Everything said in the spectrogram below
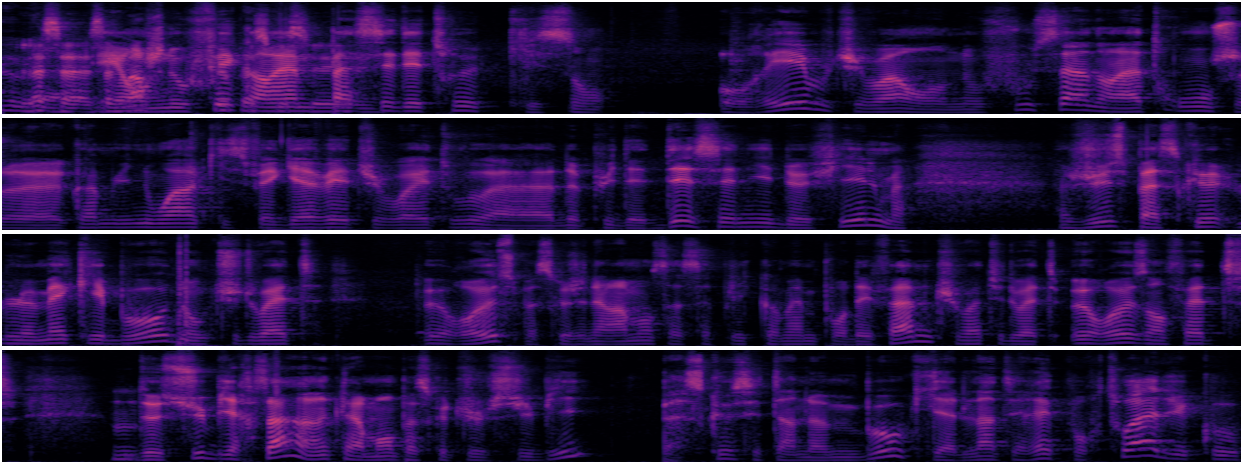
Là, ouais. ça- et on nous fait quand même passer des trucs qui sont horribles, tu vois, on nous fout ça dans la tronche euh, comme une oie qui se fait gaver, tu vois, et tout, euh, depuis des décennies de films, juste parce que le mec est beau, donc tu dois être heureuse, parce que généralement ça s'applique quand même pour des femmes, tu vois, tu dois être heureuse en fait Mm. de subir ça, hein, clairement, parce que tu le subis, parce que c'est un homme beau qui a de l'intérêt pour toi, du coup.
